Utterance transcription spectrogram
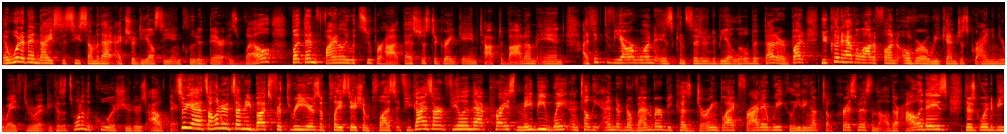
it would have been nice to see some of that extra DLC included there as well. But then finally with Superhot, that's just a great game top to bottom. And I think the VR one is considered to be a little bit better, but you could have a lot of fun over a week weekend just grinding your way through it because it's one of the cooler shooters out there. So yeah, it's 170 bucks for three years of PlayStation Plus. If you guys aren't feeling that price, maybe wait until the end of November because during Black Friday week leading up till Christmas and the other holidays, there's going to be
